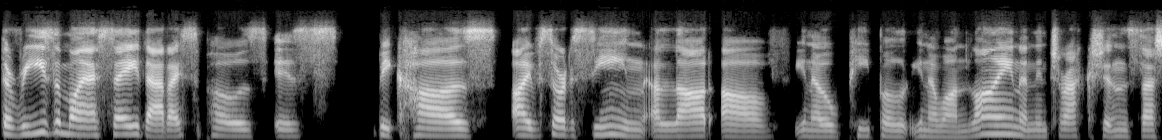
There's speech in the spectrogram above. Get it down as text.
the reason why I say that, I suppose, is because I've sort of seen a lot of, you know, people, you know, online and interactions that,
